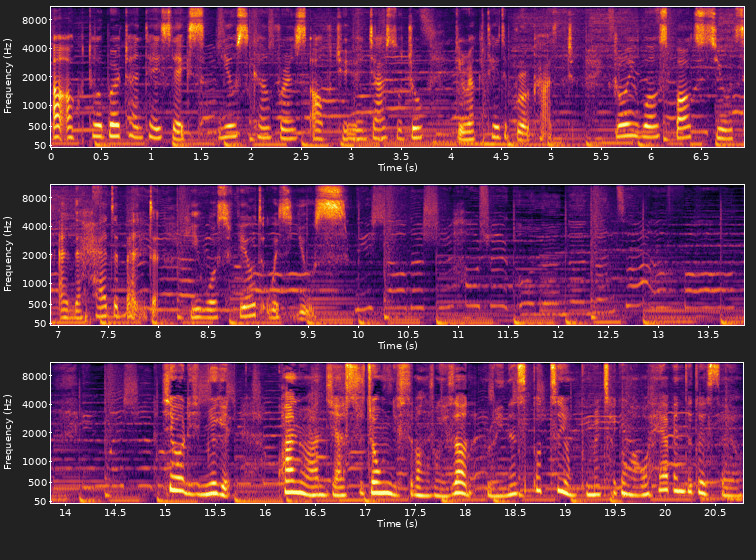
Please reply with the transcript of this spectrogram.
On October 26, news conference of Quan Yuan directed broadcast. Roy wore sports suits and a headband. He was filled with youth. (10월 26일) 관완지아 수종 뉴스 방송에서 로이는 스포츠 용품을 착용하고 헤어밴드도 했어요.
